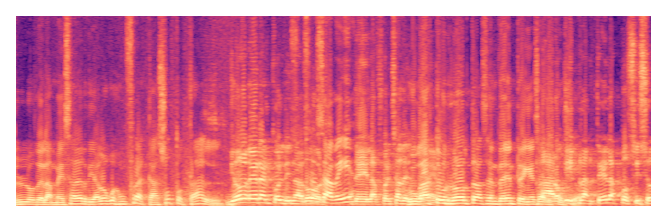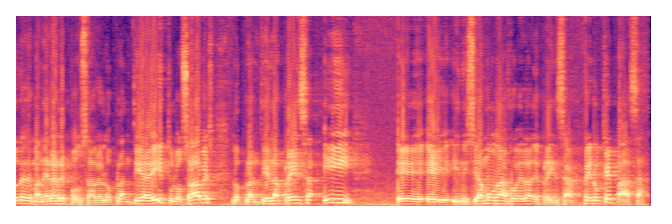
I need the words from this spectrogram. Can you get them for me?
lo de la mesa del diálogo es un fracaso total. Yo era el coordinador de la fuerza del Jugaste un rol trascendente en esa claro, y planteé las posiciones de manera responsable. Lo planteé ahí, tú lo sabes, lo planteé en la prensa y eh, eh, iniciamos una rueda de prensa. Pero ¿qué pasa?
